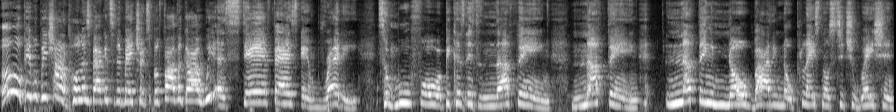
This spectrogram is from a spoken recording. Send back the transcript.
Oh, people be trying to pull us back into the matrix. But Father God, we are steadfast and ready to move forward because it's nothing, nothing nothing, nobody, no place, no situation,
